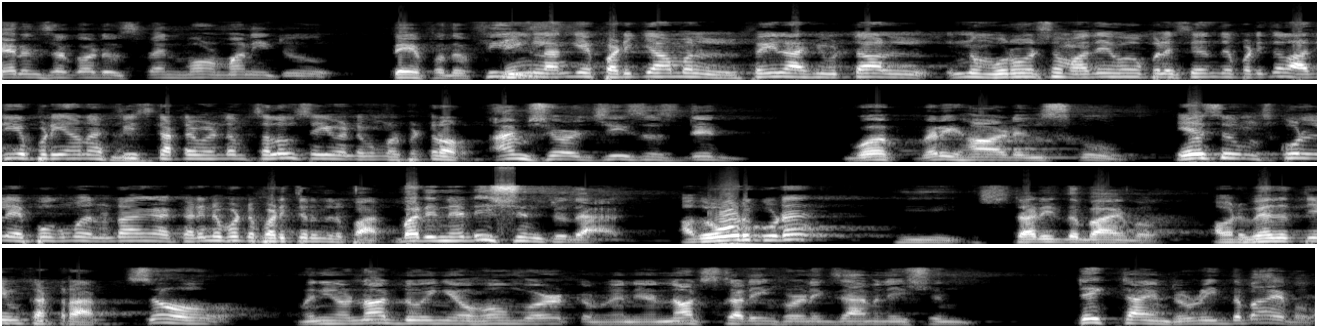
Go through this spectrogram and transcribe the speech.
parents have got to spend more money to pay for the fees. நீங்கள் அங்கே படிக்காமல் ஃபெயில் ஆகிவிட்டால் இன்னும் ஒரு வருஷம் அதே வகுப்பில் சேர்ந்து படித்தால் அதிகப்படியான ஃபீஸ் கட்ட வேண்டும் செலவு செய்ய வேண்டும் உங்கள் பெற்றோர் I'm sure Jesus did work very hard in school. இயேசுவும் ஸ்கூல்ல போகும்போது நன்றாக கடினப்பட்டு படித்திருந்திருப்பார் But in addition to that, அதோடு கூட he studied the Bible. அவர் வேதத்தையும் கற்றார் So, when you're not doing your homework and when you're not studying for an examination, take time to read the Bible.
